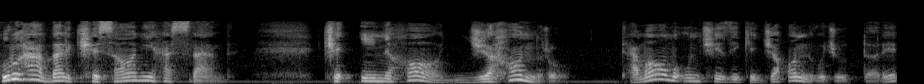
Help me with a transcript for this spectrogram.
گروه اول کسانی هستند که اینها جهان رو تمام اون چیزی که جهان وجود داره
